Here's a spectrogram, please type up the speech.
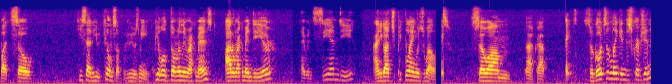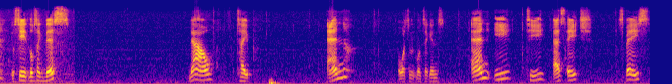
But so, he said he would kill himself if he was me. People don't really recommend. I don't recommend it either. Type in CMD, and you got to pick the language as well. So, um, ah crap. Right, so go to the link in the description. You'll see it looks like this. Now, type N, oh, what's in, one second, N E T S H space,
